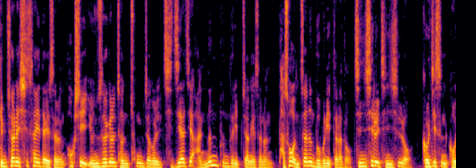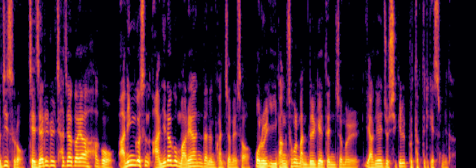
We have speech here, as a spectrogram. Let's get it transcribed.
김치환의 시사에 대해서는 혹시 윤석열 전 총장을 지지하지 않는 분들 입장에서는 다소 언짢은 부분이 있더라도 진실을 진실로 거짓은 거짓으로 제자리를 찾아가야 하고 아닌 것은 아니라고 말해야 한다는 관점에서 오늘 이 방송을 만들게 된 점을 양해해 주시길 부탁드리겠습니다.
